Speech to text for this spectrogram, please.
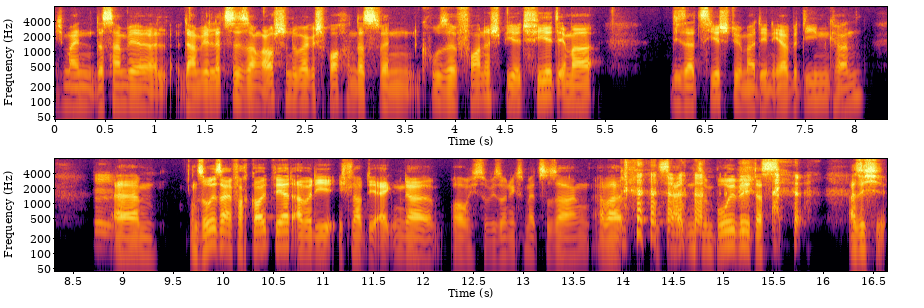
ich meine, das haben wir, da haben wir letzte Saison auch schon drüber gesprochen, dass wenn Kruse vorne spielt, fehlt immer dieser Zielstürmer, den er bedienen kann. Mhm. Ähm, und so ist er einfach Gold wert, aber die, ich glaube, die Ecken, da brauche ich sowieso nichts mehr zu sagen. Aber ist halt ein Symbolbild, das, also ich,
